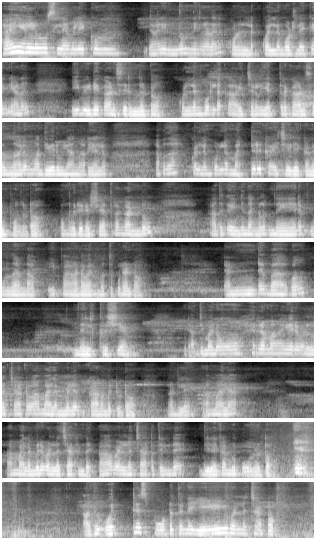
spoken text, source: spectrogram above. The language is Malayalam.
ഹായ് ഹലോ അസ്ലാമലൈക്കും ഞാൻ ഇന്നും നിങ്ങളുടെ കൊല്ല കൊല്ലംകോട്ടിലേക്ക് തന്നെയാണ് ഈ വീഡിയോ കാണിച്ചു തരുന്നത് കേട്ടോ കൊല്ലംകോട്ടിലെ കാഴ്ചകൾ എത്ര കാണിച്ചു തന്നാലും മതി വരില്ല എന്നറിയാലോ. അപ്പോൾ ദാ കൊല്ലംകോട്ടിലെ മറ്റൊരു കാഴ്ചയിലേക്കാണ് പോകുന്നത് കേട്ടോ അപ്പോൾ മുരുകക്ഷേത്രം കണ്ടു. അത് കഴിഞ്ഞ് ഞങ്ങൾ നേരെ പോകുന്നതുണ്ടോ ഈ പാടവരമ്പത്ത് കൂടെ ഉണ്ടോ രണ്ട് ഭാഗവും നെൽകൃഷിയാണ്. പിന്നെ അതിമനോഹരമായ ഒരു വെള്ളച്ചാട്ടം ആ മലമ്മൽ കാണാൻ പറ്റും കേട്ടോ കണ്ടില്ലേ? ആ മല ആ മലമ്മൽ വെള്ളച്ചാട്ടമുണ്ട് ആ വെള്ളച്ചാട്ടത്തിന്റെ ഇതിലേക്ക് നമ്മൾ പോകണം കേട്ടോ. അത് ഒറ്റ സ്പോട്ടിൽ തന്നെ ഏഴ് വെള്ളച്ചാട്ടം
